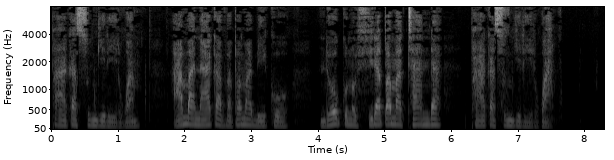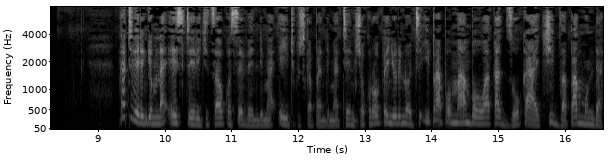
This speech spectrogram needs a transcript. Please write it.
paakasungirirwa. Hamani akabva pamabiko ndokunofira pamatanda paakasungirirwa ngativerenge muna esteri chitsauko 7 ndima 8 kusvika pandima 10 shoko roupenyu rinoti ipapo mambo wakadzoka achibva pamunda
